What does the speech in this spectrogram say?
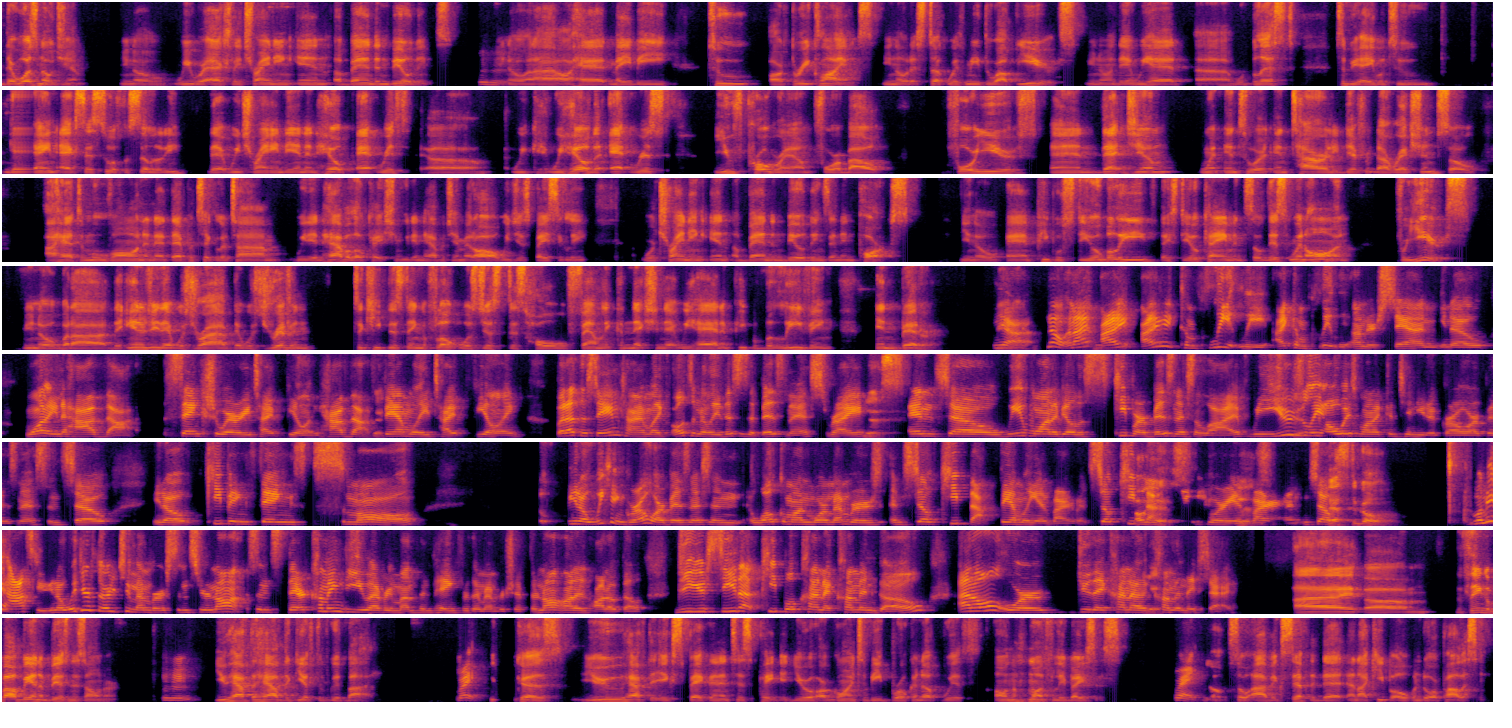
there was no gym you know, we were actually training in abandoned buildings, mm-hmm. you know, and I, I had maybe two or three clients, you know, that stuck with me throughout the years, you know, and then we had, uh, were blessed to be able to gain access to a facility that we trained in and helped at risk. Uh, we, we held an at risk youth program for about four years, and that gym went into an entirely different direction. So I had to move on. And at that particular time, we didn't have a location. We didn't have a gym at all. We just basically were training in abandoned buildings and in parks, you know, and people still believe they still came. And so this went on for years, you know, but uh, the energy that was drive that was driven to keep this thing afloat was just this whole family connection that we had and people believing in better. Yeah. Know? No, and I I I completely I completely understand, you know, wanting to have that sanctuary type feeling, have that family type feeling. But at the same time, like ultimately, this is a business, right? Yes. And so we want to be able to keep our business alive. We usually yes. always want to continue to grow our business. And so, you know, keeping things small, you know, we can grow our business and welcome on more members and still keep that family environment, still keep oh, that yes. sanctuary yes. environment. And so that's the goal let me ask you, you know, with your 32 members, since you're not, since they're coming to you every month and paying for their membership, they're not on an auto bill. Do you see that people kind of come and go at all, or do they kind of yeah. come and they stay? I, um, the thing about being a business owner, mm-hmm. you have to have the gift of goodbye. Right. Because you have to expect and anticipate that you are going to be broken up with on a monthly basis. Right. You know, so I've accepted that and I keep an open door policy.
